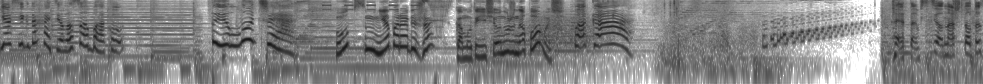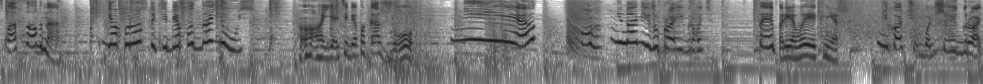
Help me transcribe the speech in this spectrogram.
Я всегда хотела собаку. Ты лучшая! Упс, мне пора бежать. Кому-то еще нужна помощь. Пока! Это все, на что ты способна? Я просто тебе поддаюсь. О, я тебе покажу. Нет! О, ненавижу проигрывать. Ты привыкнешь. Не хочу больше играть.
